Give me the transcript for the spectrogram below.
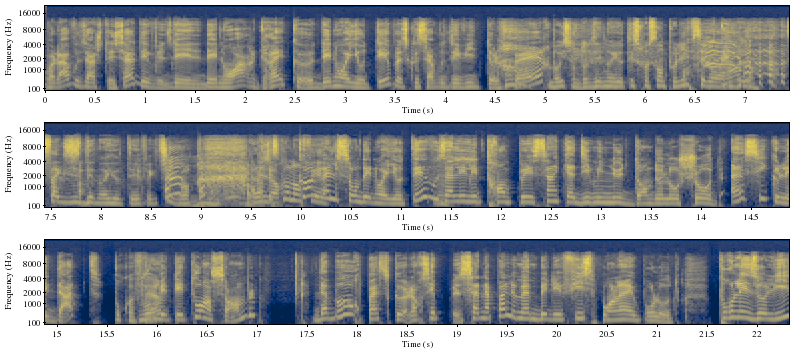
Voilà, vous achetez ça, des, des- des noirs grecs euh, dénoyautés, parce que ça vous évite de le faire. Bah oui, si on doit dénoyauter 60 olives, c'est long. hein. ça existe dénoyauté, effectivement. Alors, qu'est-ce Alors, qu'on en comme elles sont dénoyautées, vous Mm. allez les tremper 5 à 10 minutes dans de l'eau chaude, ainsi que les dattes. Pourquoi Vous faire mettez tout ensemble. D'abord parce que alors ça n'a pas le même bénéfice pour l'un et pour l'autre. Pour les olives,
